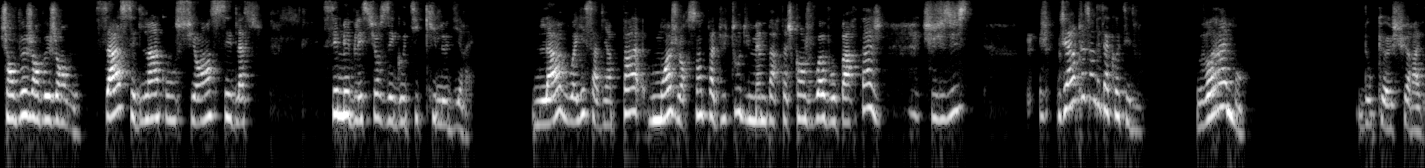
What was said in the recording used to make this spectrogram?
J'en veux, j'en veux, j'en veux. Ça, c'est de l'inconscience, c'est de la c'est mes blessures égotiques qui le diraient. Là, vous voyez, ça vient pas. Moi, je le ressens pas du tout du même partage. Quand je vois vos partages, je suis juste. J'ai l'impression d'être à côté de vous. Vraiment. Donc, euh, je suis ravie.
